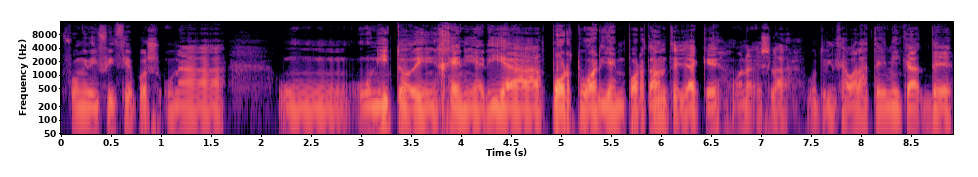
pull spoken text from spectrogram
Fue un edificio, pues una un, hito de ingeniería portuaria importante, ya que bueno, es la, utilizaba la técnica de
